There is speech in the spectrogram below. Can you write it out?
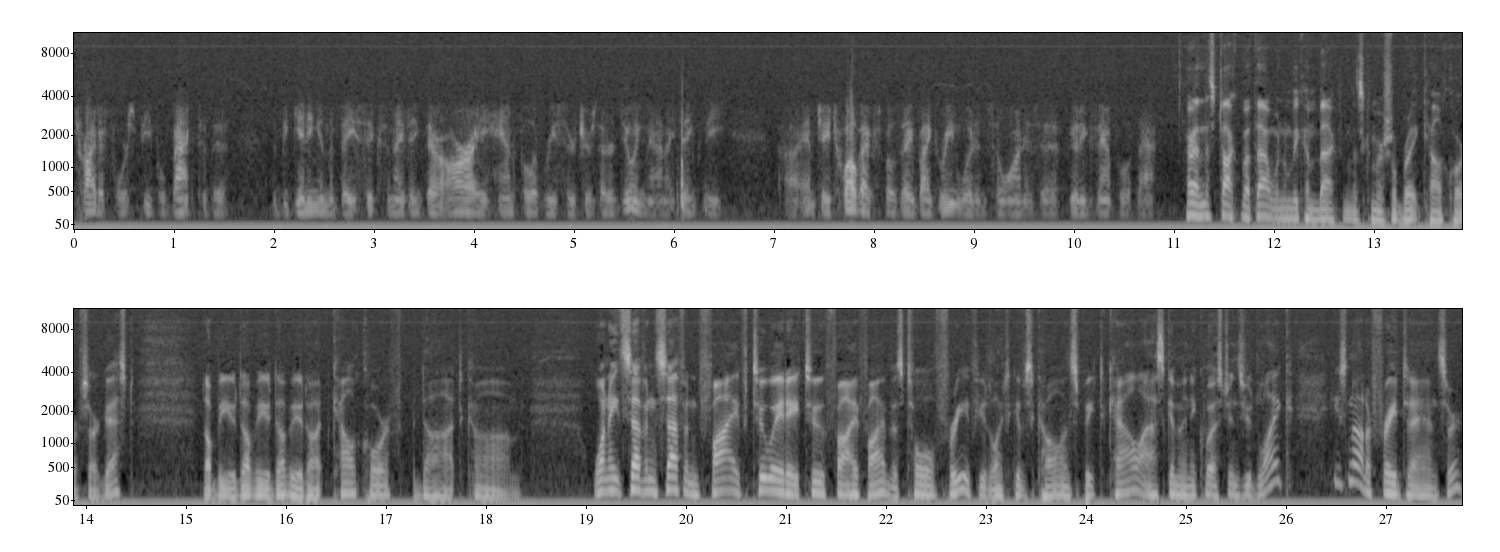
try to force people back to the, the beginning and the basics. And I think there are a handful of researchers that are doing that. I think the uh, MJ12 expose by Greenwood and so on is a good example of that. All right, let's talk about that when we come back from this commercial break. Kal Korff's our guest. www.kalkorff.com. 1 528 is toll free if you'd like to give us a call and speak to Kal. Ask him any questions you'd like. He's not afraid to answer.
